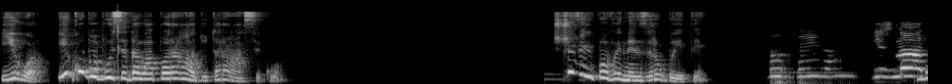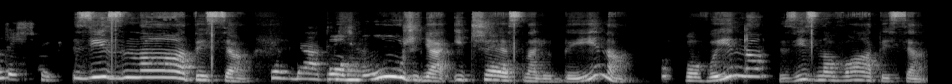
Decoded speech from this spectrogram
Єгор, яку бабуся дала пораду Тарасику? Що він повинен зробити? Людина Зізнатися. Бо мужня і чесна людина повинна зізнаватися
